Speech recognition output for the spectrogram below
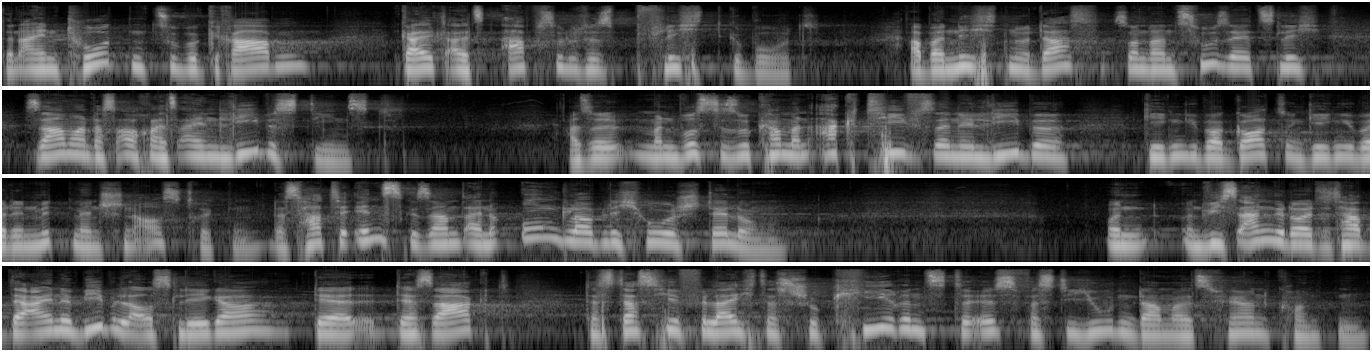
Denn einen Toten zu begraben galt als absolutes Pflichtgebot. Aber nicht nur das, sondern zusätzlich sah man das auch als einen Liebesdienst. Also man wusste, so kann man aktiv seine Liebe gegenüber Gott und gegenüber den Mitmenschen ausdrücken. Das hatte insgesamt eine unglaublich hohe Stellung. Und, und wie ich es angedeutet habe, der eine Bibelausleger, der, der sagt, dass das hier vielleicht das Schockierendste ist, was die Juden damals hören konnten.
